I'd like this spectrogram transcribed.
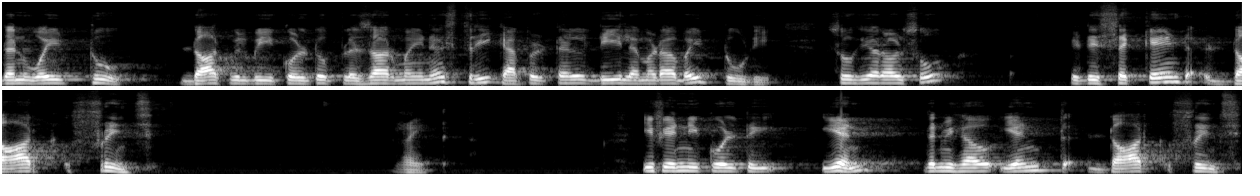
then y2 dark will be equal to plus or minus 3 capital D lambda by 2d so here also it is second dark fringe, right? If n equal to n, then we have nth dark fringe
